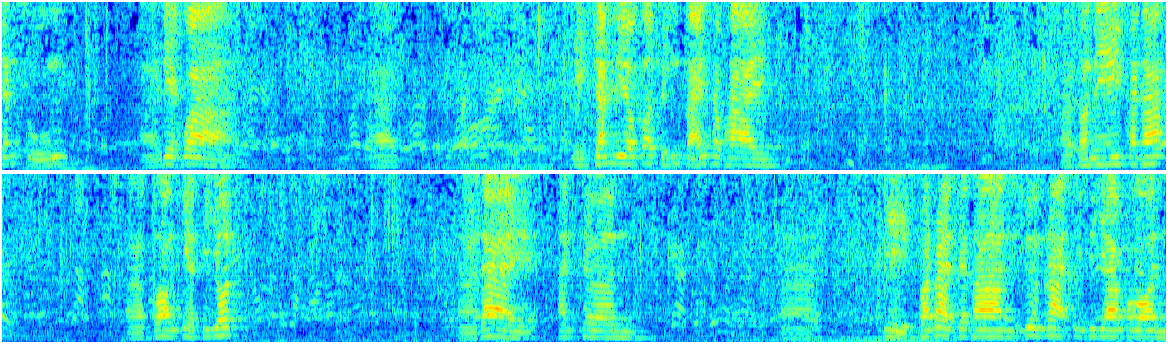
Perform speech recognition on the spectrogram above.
ชั้นสูง เรียกว่าอีกชั้นเดียวก็ถึงสายสะพายอตอนนี้คณะกองเกียรติยศได้อัญเชิญที่พระราชทานเครื่องราชอิสยาภรณ์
